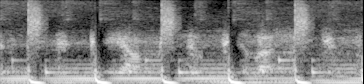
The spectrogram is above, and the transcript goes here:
Thank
